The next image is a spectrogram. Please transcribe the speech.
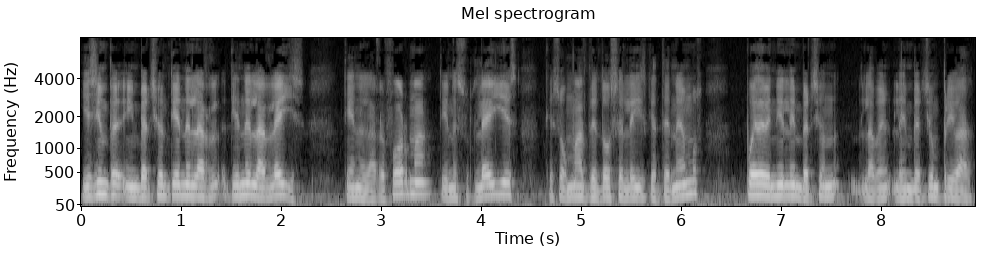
Y esa inver- inversión tiene, la- tiene las leyes. Tiene la reforma, tiene sus leyes, que son más de 12 leyes que tenemos. Puede venir la inversión, la, la inversión privada.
